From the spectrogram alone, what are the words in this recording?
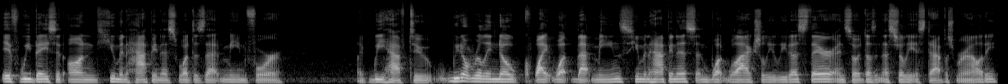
if we base it on human happiness, what does that mean for like we have to we don't really know quite what that means human happiness and what will actually lead us there and so it doesn't necessarily establish morality.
